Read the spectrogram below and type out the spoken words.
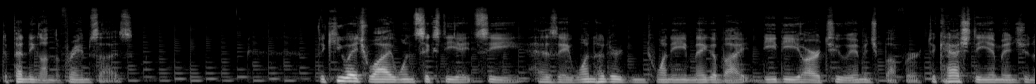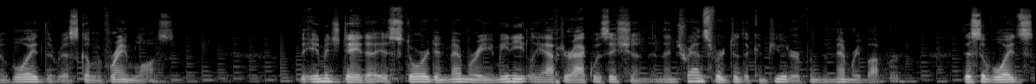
depending on the frame size. The QHY168C has a 120 megabyte DDR2 image buffer to cache the image and avoid the risk of a frame loss. The image data is stored in memory immediately after acquisition and then transferred to the computer from the memory buffer. This avoids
